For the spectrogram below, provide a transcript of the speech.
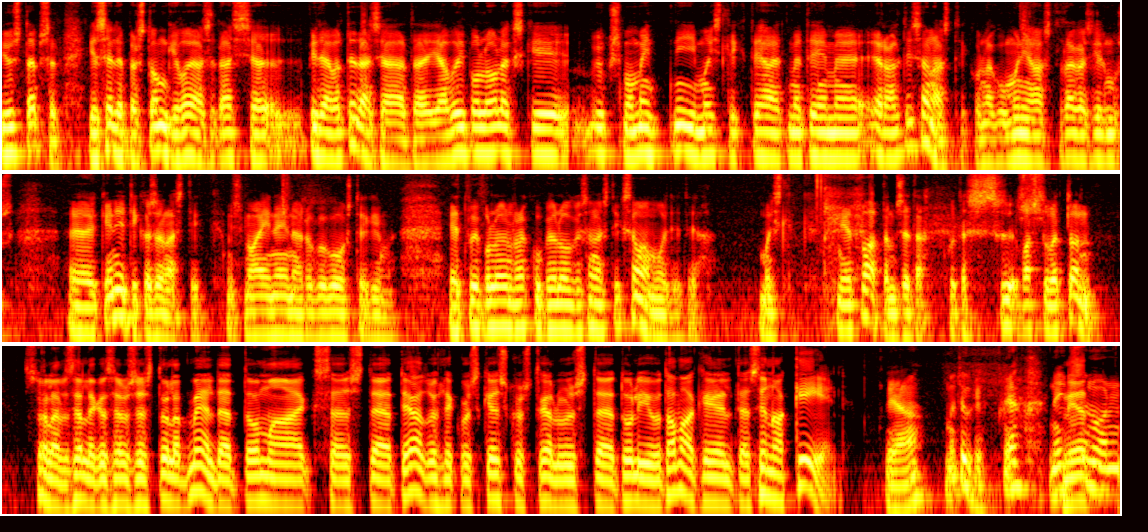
just täpselt, ja sellepärast ongi vaja seda asja pidevalt edasi ajada ja võib-olla olekski üks moment nii mõistlik teha, et me teeme eraldi sõnastiku, nagu mõni aasta tagasi ilmus äh, geneetikasõnastik, mis me Ain Einaruga koos tegime. et võib-olla on rakubioloogia ka sõnastik samamoodi teha, mõistlik, nii et vaatame seda, kuidas vastuvõtt on. Sulev, sellega seoses tuleb meelde, et omaaegsest teaduslikust keskustelust tuli ju tavakeelde sõna geen jaa, muidugi, jah, neid sõnu on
